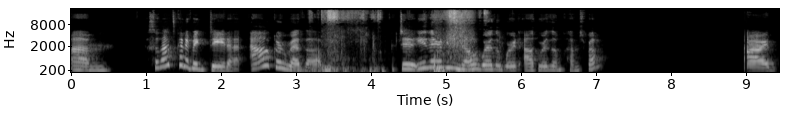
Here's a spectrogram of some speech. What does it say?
Um, so that's kind of big data. Algorithm. Do either of you know where the word algorithm comes from? I,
